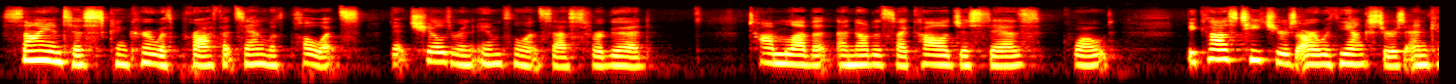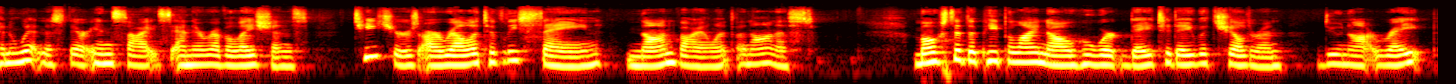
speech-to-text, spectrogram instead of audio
Scientists concur with prophets and with poets that children influence us for good. Tom Levitt, a noted psychologist, says, quote, because teachers are with youngsters and can witness their insights and their revelations, teachers are relatively sane, nonviolent, and honest. Most of the people I know who work day to day with children do not rape,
